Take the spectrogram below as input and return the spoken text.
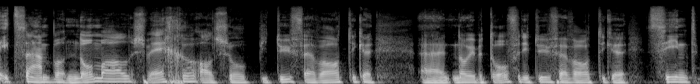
Dezember nochmal schwächer als schon bei tiefen Erwartungen äh, noch übertroffen. Die tiefen Erwartungen sind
